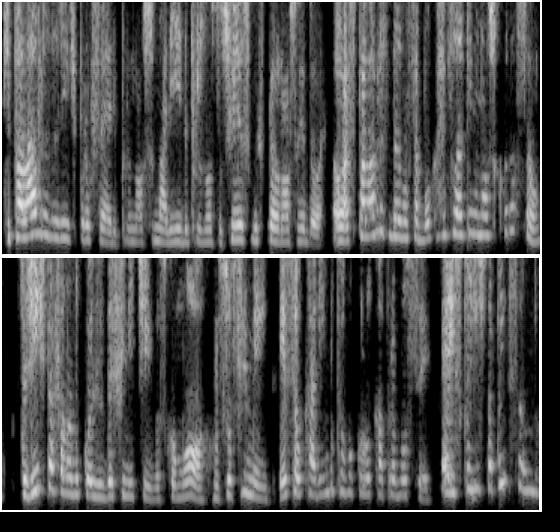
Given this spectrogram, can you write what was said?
Que palavras a gente profere para o nosso marido, para os nossos filhos, estão ao nosso redor? As palavras da nossa boca refletem o nosso coração. Se a gente está falando coisas definitivas, como, ó, um sofrimento, esse é o carimbo que eu vou colocar para você. É isso que a gente está pensando.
